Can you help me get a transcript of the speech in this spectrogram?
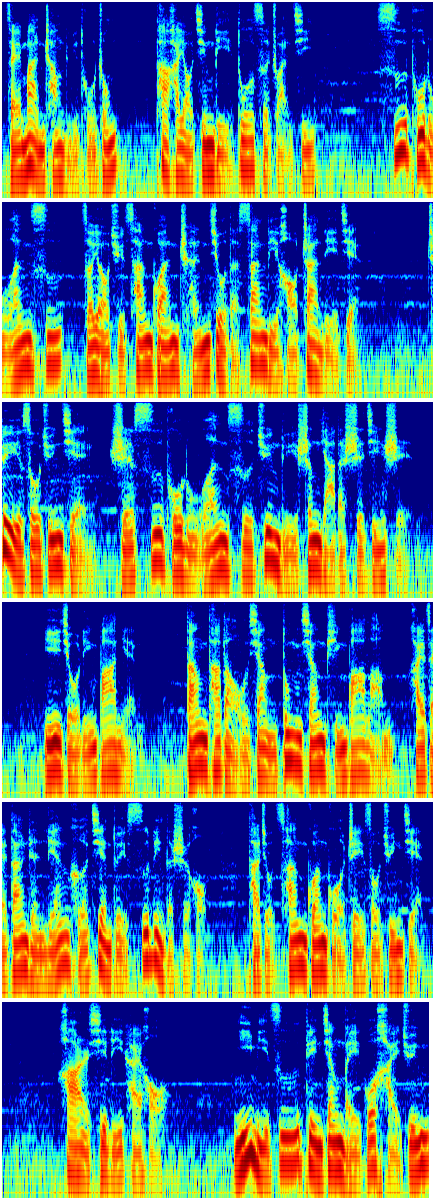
在漫长旅途中，他还要经历多次转机。斯普鲁恩斯则要去参观陈旧的三利号战列舰。这艘军舰是斯普鲁恩斯军旅生涯的试金石。一九零八年，当他的偶像东乡平八郎还在担任联合舰队司令的时候，他就参观过这艘军舰。哈尔西离开后，尼米兹便将美国海军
